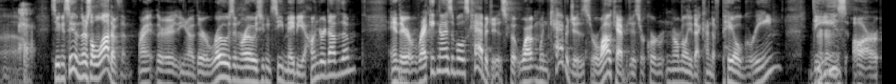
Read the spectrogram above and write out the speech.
Uh, so you can see them. There's a lot of them, right? There, you know, there are rows and rows. You can see maybe a hundred of them, and they're recognizable as cabbages. But when cabbages or wild cabbages are normally that kind of pale green, these are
